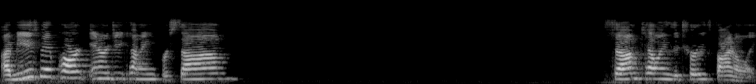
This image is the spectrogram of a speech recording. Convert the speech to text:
Amusement park energy coming for some. Some telling the truth finally.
